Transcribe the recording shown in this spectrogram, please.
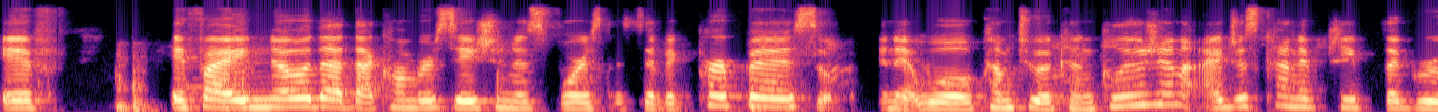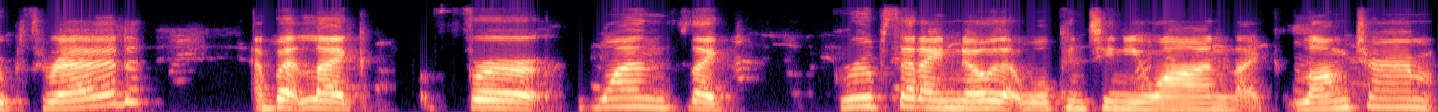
if if I know that that conversation is for a specific purpose and it will come to a conclusion, I just kind of keep the group thread. But like for ones like groups that I know that will continue on like long term,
